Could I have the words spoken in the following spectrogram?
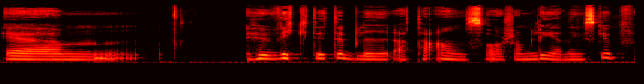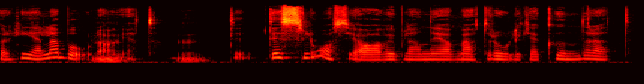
eh, hur viktigt det blir att ta ansvar som ledningsgrupp för hela bolaget. Mm. Det, det slås jag av ibland när jag möter olika kunder att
